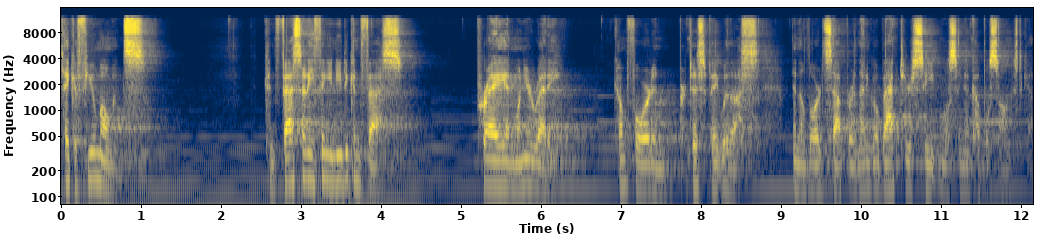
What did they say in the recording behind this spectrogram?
Take a few moments. Confess anything you need to confess. Pray, and when you're ready, come forward and participate with us in the Lord's Supper, and then go back to your seat and we'll sing a couple songs together.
